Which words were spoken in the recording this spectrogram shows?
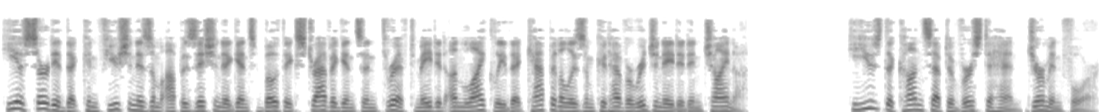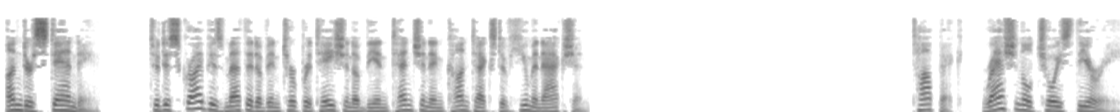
He asserted that Confucianism opposition against both extravagance and thrift made it unlikely that capitalism could have originated in China. He used the concept of Verstehen German for understanding to describe his method of interpretation of the intention and context of human action. Rational choice theory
